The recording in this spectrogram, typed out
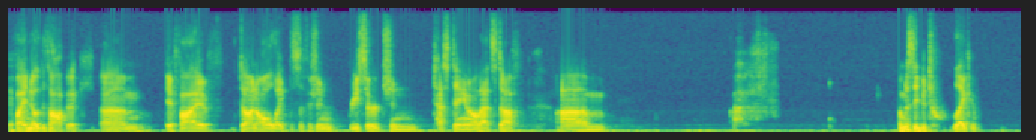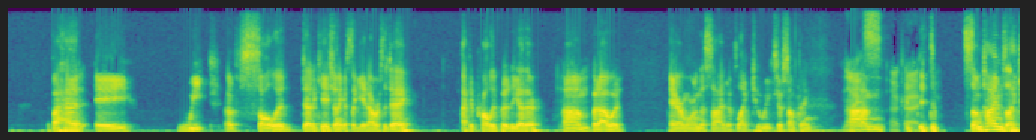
if I know the topic, um, if I've done all like the sufficient research and testing and all that stuff, um, I'm gonna say between like if I had a week of solid dedication, I guess like eight hours a day, I could probably put it together. Mm-hmm. Um, but I would err more on the side of like two weeks or something. Nice. Um, okay. It, it, sometimes like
